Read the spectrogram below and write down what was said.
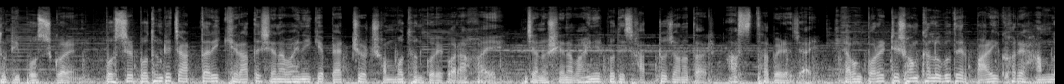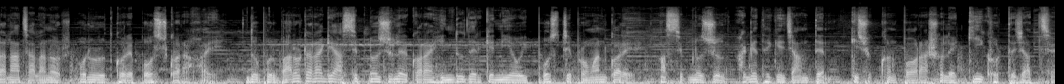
দুটি পোস্ট করেন। পোস্টের প্রথমটি চার তারিখ রাতে সেনাবাহিনীকে প্যাট্রিয়ট সম্বোধন করে করা হয়, যেন সেনাবাহিনীর প্রতি ছাত্র জনতার আস্থা বেড়ে যায় এবং পরেরটি সংখ্যালঘুদের বাড়িঘরে হামলা না চালানোর অনুরোধ করে পোস্ট করা হয়। দুপুর বারোটার আগে আসিফ নজরুলের করা হিন্দুদেরকে নিয়ে ওই পোস্টে প্রমাণ করে, আসিফ নজরুল আগে থেকেই জানতেন কিছুক্ষণ পর আসলে কি ঘটতে যাচ্ছে।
